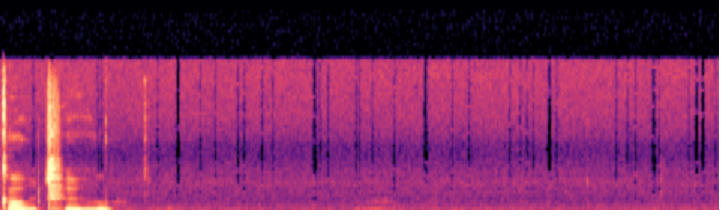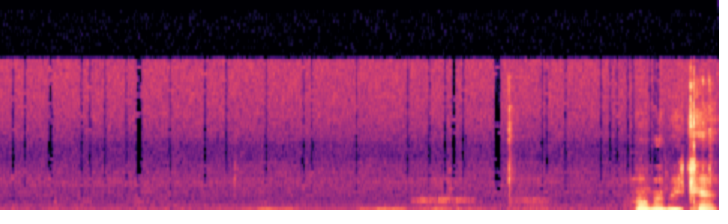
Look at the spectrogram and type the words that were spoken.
Go to Oh, maybe you can't.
